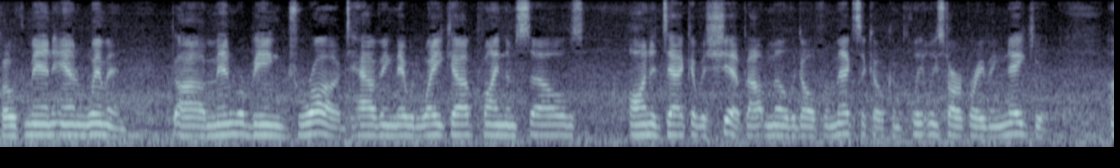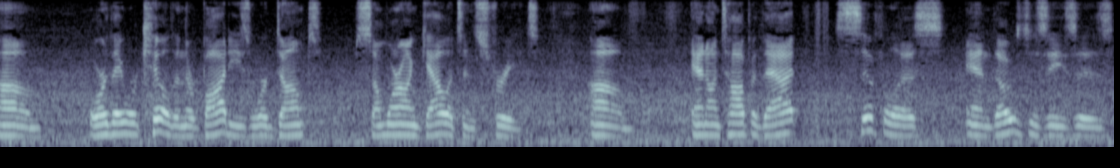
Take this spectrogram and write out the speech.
both men and women. Uh, men were being drugged, having they would wake up, find themselves on a deck of a ship out in the middle of the Gulf of Mexico, completely stark raving naked. Um, or they were killed and their bodies were dumped somewhere on Gallatin Street. Um, and on top of that, syphilis and those diseases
